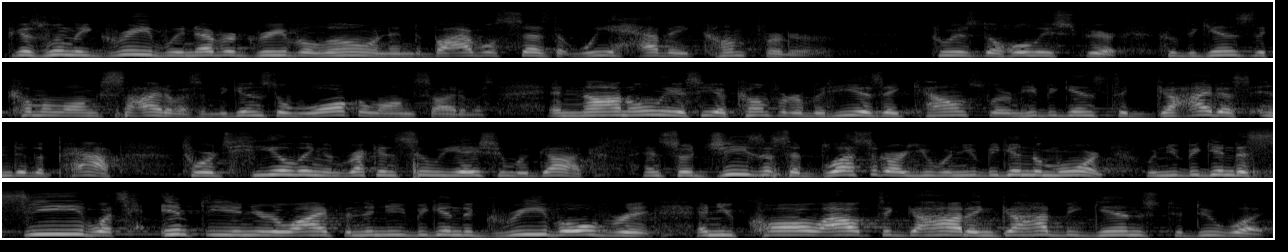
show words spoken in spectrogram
Because when we grieve, we never grieve alone. And the Bible says that we have a comforter who is the Holy Spirit, who begins to come alongside of us and begins to walk alongside of us. And not only is he a comforter, but he is a counselor, and he begins to guide us into the path towards healing and reconciliation with God. And so Jesus said, Blessed are you when you begin to mourn, when you begin to see what's empty in your life, and then you begin to grieve over it, and you call out to God, and God begins to do what?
